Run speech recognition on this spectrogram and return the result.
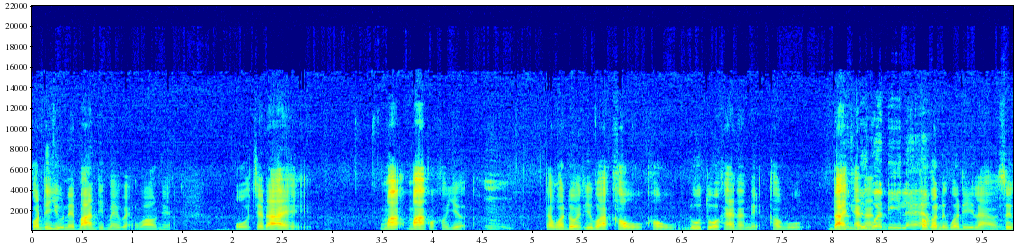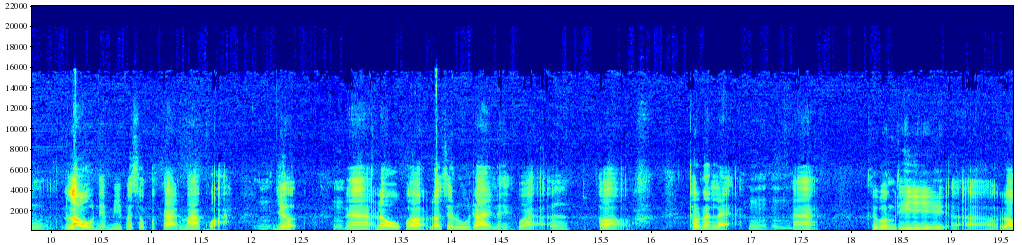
คนที่อยู่ในบ้านที่ไม่แหว่งเว้าเนี่ยโอ้จะได้มากมากกว่าเขาเยอะอืมแต่ว่าโดยที่ว่าเขาเขารู้ตัวแค่นั้นเนี่ยเขาได้แค่นึนั้กนว่าดีแล้วเขาก็นึกว่าดีแล้วอืมซึ่งเราเนี่ยมีประสบการณ์มากกว่ามเยอะม นะฮะเราก็เราจะรู้ได้เลยว่า เออ ก็เท่านั้นแหละอือหืออ่าคือบางทีเอ่อเรา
